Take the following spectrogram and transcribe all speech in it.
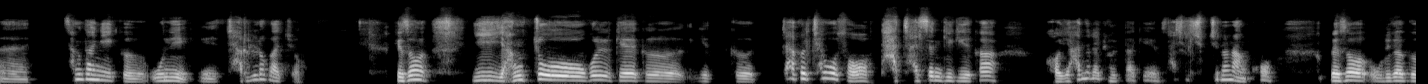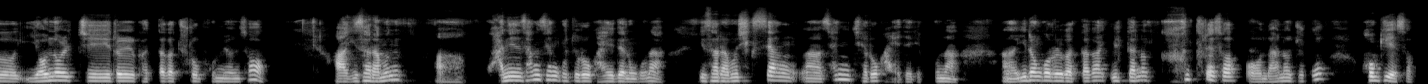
에, 상당히 그 운이 예, 잘 흘러가죠. 그래서 이 양쪽을 이렇게 그, 그 짝을 채워서 다 잘생기기가 거의 하늘의 별따기예요. 사실 쉽지는 않고. 그래서 우리가 그 연월지를 갖다가 주로 보면서 아, 이 사람은 아, 관인 상생 구조로 가야 되는구나. 이 사람은 식상 아, 생재로 가야 되겠구나. 아, 이런 거를 갖다가 일단은 큰 틀에서 어, 나눠주고 거기에서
